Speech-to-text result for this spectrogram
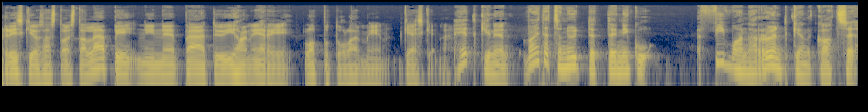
riskiosastoista läpi, niin ne päätyy ihan eri lopputulemiin keskenään. Hetkinen, väitätkö nyt, että niinku Fivan röntgenkatse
